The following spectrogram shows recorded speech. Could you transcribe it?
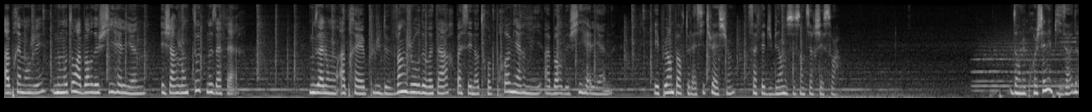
après manger, nous montons à bord de Shihelion, et chargeons toutes nos affaires. Nous allons, après plus de 20 jours de retard, passer notre première nuit à bord de Shihelion. Et peu importe la situation, ça fait du bien de se sentir chez soi. Dans le prochain épisode,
